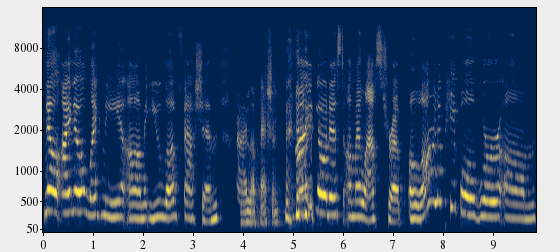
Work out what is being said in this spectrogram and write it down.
Now, I know, like me, um, you love fashion. I love fashion. I noticed on my last trip, a lot of people were um,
